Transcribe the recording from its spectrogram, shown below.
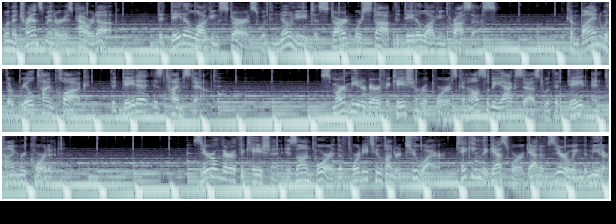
When the transmitter is powered up, the data logging starts with no need to start or stop the data logging process. Combined with the real-time clock, the data is time-stamped. Smart meter verification reports can also be accessed with a date and time recorded. Zero verification is on board the 4200 two-wire, taking the guesswork out of zeroing the meter.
